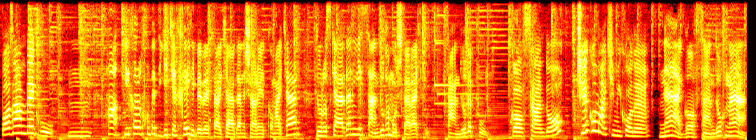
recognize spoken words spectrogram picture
بازم بگو. ها یه کار خوب دیگه که خیلی به بهتر کردن شرایط کمک کرد درست کردن یه صندوق مشترک بود صندوق پول. گاو صندوق؟ چه کمکی می‌کنه؟ نه گاو صندوق نه.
